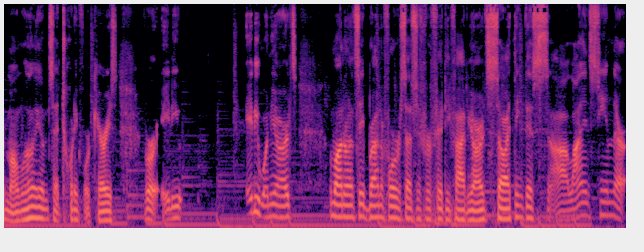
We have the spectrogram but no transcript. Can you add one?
Jamaal Williams had 24 carries for 80, 81 yards. Amon St. Brown four receptions for 55 yards. So I think this uh, Lions team, they're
